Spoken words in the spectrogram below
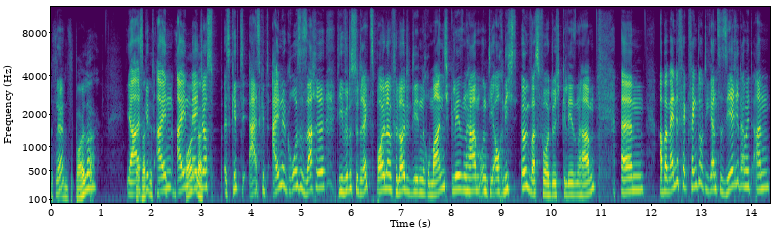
Ist Ne? das ein Spoiler? Ja, es gibt ein, ein? Major, es gibt, ah, es gibt eine große Sache, die würdest du direkt spoilern für Leute, die den Roman nicht gelesen haben und die auch nicht irgendwas vor durchgelesen haben. Ähm, aber im Endeffekt fängt doch die ganze Serie damit an,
